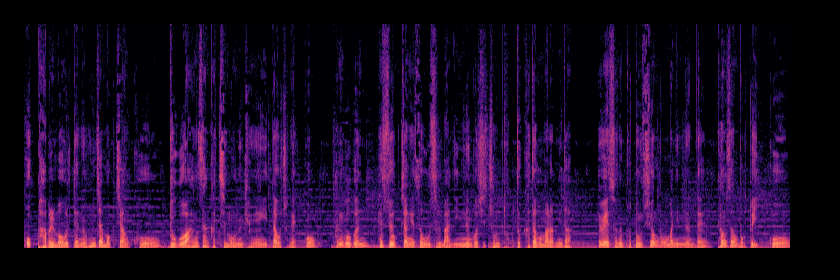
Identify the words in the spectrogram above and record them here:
꼭 밥을 먹을 때는 혼자 먹지 않고 누구와 항상 같이 먹는 경향이 있다고 전했고 한국은 해수욕장에서 옷을 많이 입는 것이 좀 독특하다고 말합니다. 해외에서는 보통 수영복만 입는데 평상복도 입고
